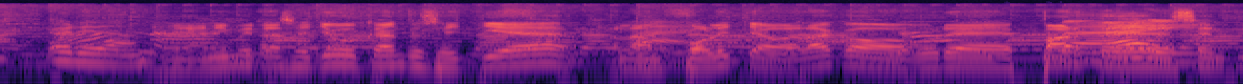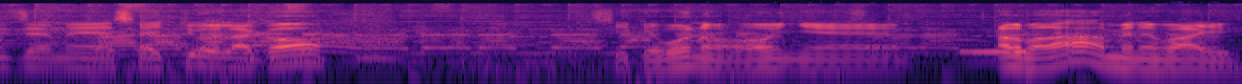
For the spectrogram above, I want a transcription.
Hori da. Eh, Animita zaitu kantu zaitie, lan politxa balako, gure parte Bai. sentitzen eh, zaituelako. Así que, bueno, oin, eh, alba da, hemen bai.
